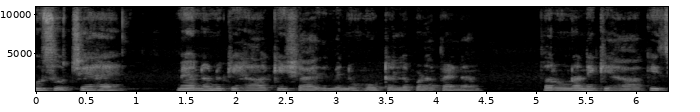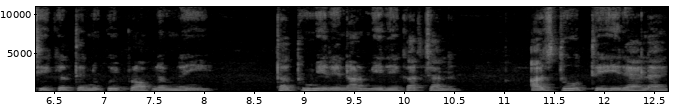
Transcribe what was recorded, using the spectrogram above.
ਕੁਝ ਸੋਚਿਆ ਹੈ? ਮੈਂ ਉਹਨਾਂ ਨੂੰ ਕਿਹਾ ਕਿ ਸ਼ਾਇਦ ਮੈਨੂੰ ਹੋਟਲ ਲੱਭਣਾ ਪੈਣਾ, ਪਰ ਉਹਨਾਂ ਨੇ ਕਿਹਾ ਕਿ ਜੇਕਰ ਤੈਨੂੰ ਕੋਈ ਪ੍ਰੋਬਲਮ ਨਹੀਂ ਤਾਂ ਤੂੰ ਮੇਰੇ ਨਾਲ ਮੇਰੇ ਘਰ ਚੱਲ। ਅੱਜ ਤੂੰ ਉੱਥੇ ਹੀ ਰਹਿ ਲੈ।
